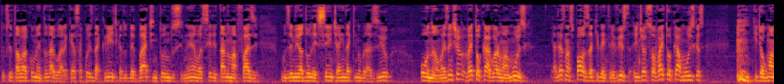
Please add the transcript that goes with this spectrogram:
do que você estava comentando agora, que é essa coisa da crítica, do debate em torno do cinema, se ele está numa fase, vamos dizer, meio adolescente ainda aqui no Brasil ou não. Mas a gente vai tocar agora uma música aliás, nas pausas aqui da entrevista, a gente só vai tocar músicas que de alguma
